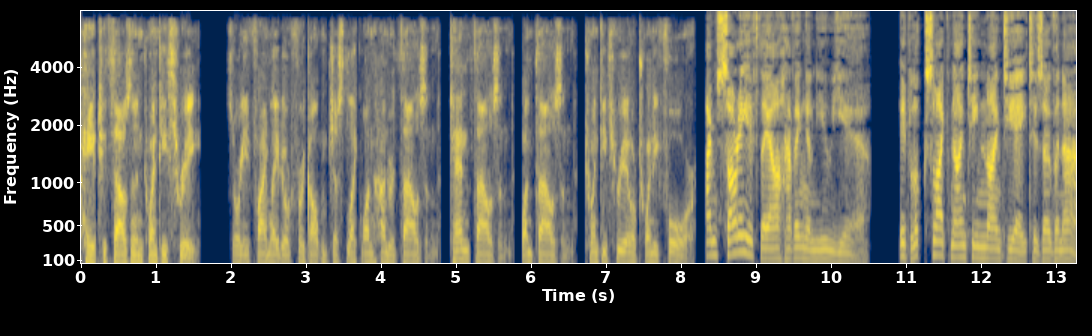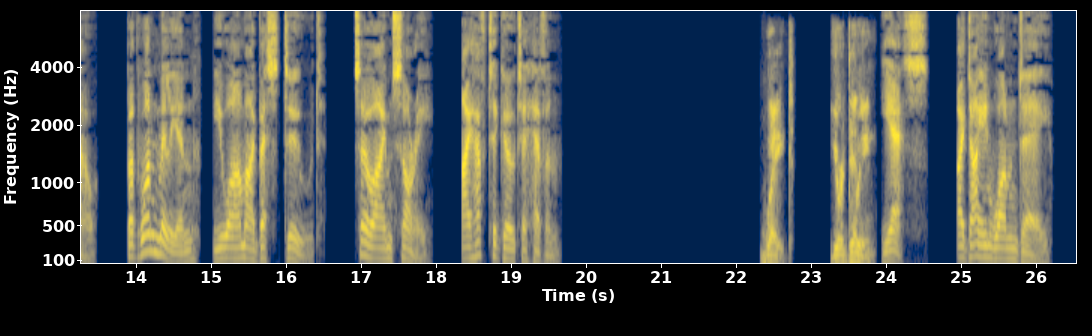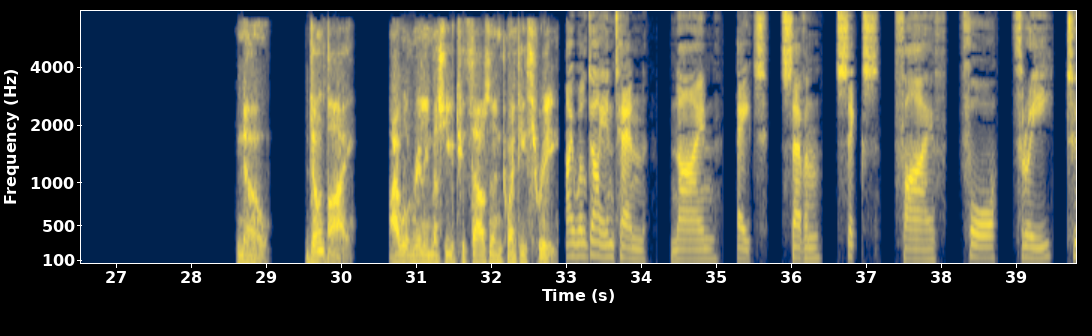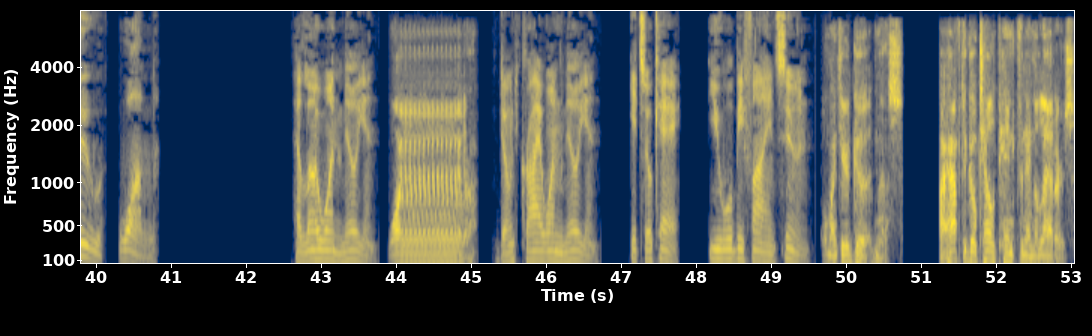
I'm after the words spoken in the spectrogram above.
Hey 2023. Sorry if I'm late or forgotten just like 100,000, 10,000, 1,000, 23 or 24. I'm sorry if they are having a new year. It looks like 1998 is over now. But 1 million, you are my best dude. So I'm sorry. I have to go to heaven. Wait. You're doing? Yes. I die in one day. No. Don't die. I will really miss you 2023. I will die in 10, 9, 8, 7, 6, 5, 4, 3, 2, 1. Hello 1 million. Don't cry 1 million. It's okay. You will be fine soon. Oh my dear goodness. I have to go tell Pinkfong and the letters.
